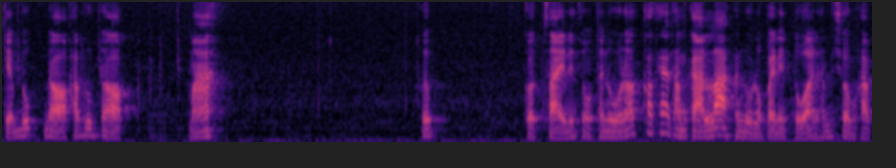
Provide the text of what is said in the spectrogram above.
เก็บลูกดอกครับลูกดอกมาปึ๊บกดใส่ในส่งธนูแล้วก็แค่ทำการลากธนูลงไปในตัวนะท่านผู้ชมครับ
